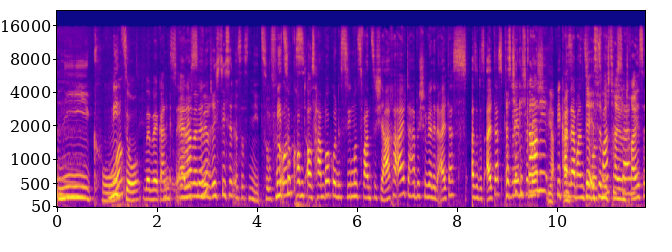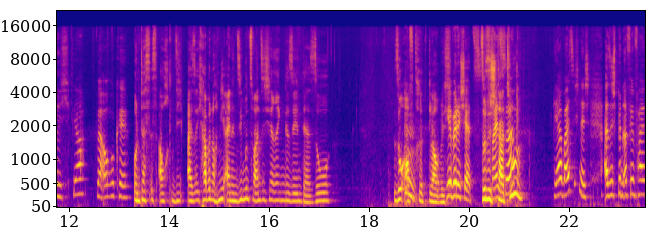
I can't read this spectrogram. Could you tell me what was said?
Nico. Nizo, wenn wir ganz ehrlich ja, wenn sind. wir richtig sind, ist das Nizo für Nizo uns. kommt aus Hamburg und ist 27 Jahre alt. Da habe ich schon wieder den Alters, also das Altersproblem Das check ich für gar nicht. Ja, Wie kann also der Mann Der ist für mich 27 sein? 33. Ja, wäre auch okay. Und das ist auch wie, also ich habe noch nie einen 27-Jährigen gesehen, der so, so auftritt, glaube ich. Hier bin ich jetzt. So eine Meinst du? Ja, weiß ich nicht. Also ich bin auf jeden Fall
